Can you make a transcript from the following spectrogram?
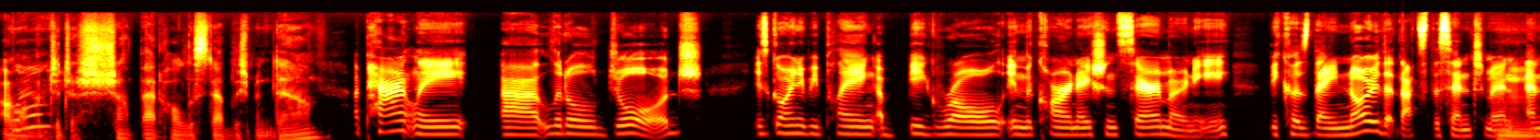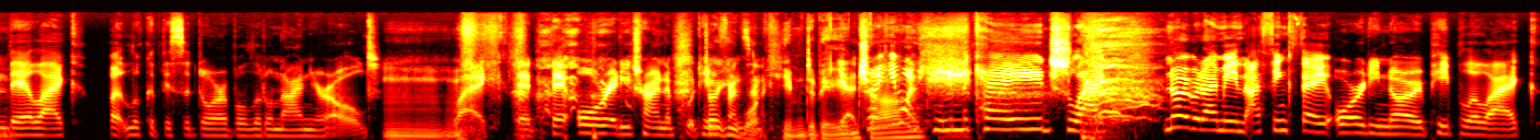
I want them to just shut that whole establishment down. Apparently uh, little George is going to be playing a big role in the coronation ceremony because they know that that's the sentiment Mm. and they're like, but look at this adorable little nine year old. Mm. Like they're, they're already trying to put him don't you want center. him to be Yeah, in charge? don't you want him in the cage? Like, no, but I mean, I think they already know people are like,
